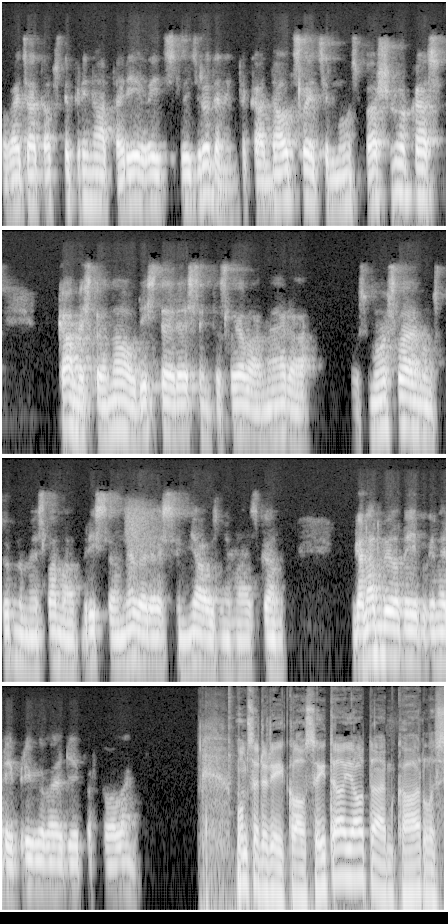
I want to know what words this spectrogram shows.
ko vajadzētu apstiprināt arī līdz, līdz rudenim. Tā kā daudz lietas ir mūsu pašu rokās. Kā mēs to naudu iztērēsim, tas lielā mērā būs mūsu lēmums. Tur nu mēs lemāt Briseli nevarēsim. Jāuzņemās gan, gan atbildība, gan arī privilēģija par to lemt. Mums ir arī klausītāja jautājumi. Kārlis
